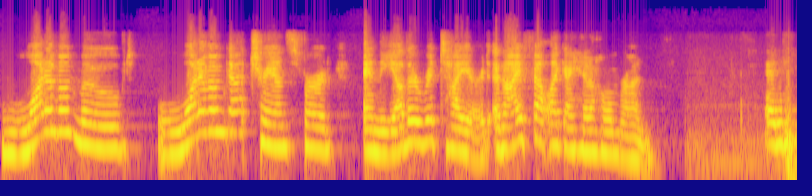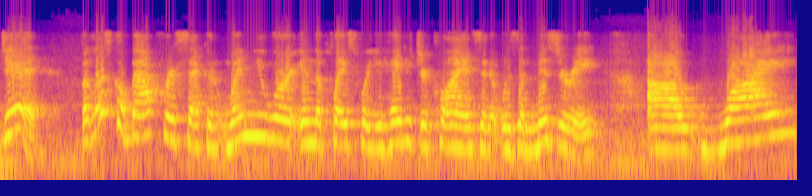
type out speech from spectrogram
one of them moved, one of them got transferred, and the other retired. And I felt like I hit a home run. And you did. But let's go back for a second. When you were in the place where you hated your clients and it was a misery, uh, why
